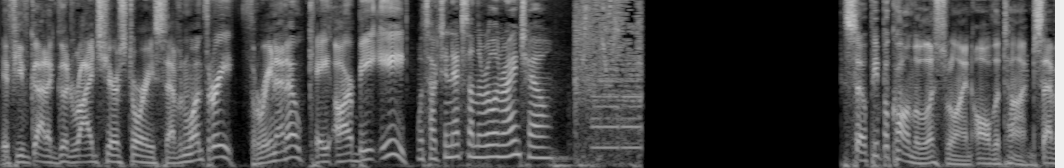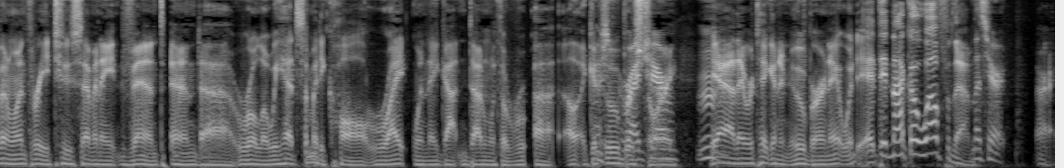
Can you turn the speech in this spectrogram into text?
if you've got a good ride share story, 713 390 KRBE. We'll talk to you next on the Roula and Ryan Show. So people call on the listener line all the time, 713-278-VENT. And uh, Rolo, we had somebody call right when they got done with a, uh, like an Uber story. Yeah, they were taking an Uber, and it, would, it did not go well for them. Let's hear it. All right.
